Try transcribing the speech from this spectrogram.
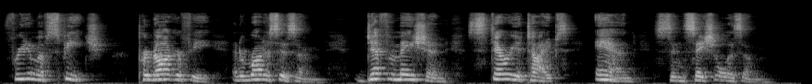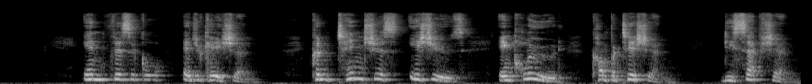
freedom of speech, pornography and eroticism, defamation, stereotypes, and sensationalism. In physical education, contentious issues include competition, deception,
